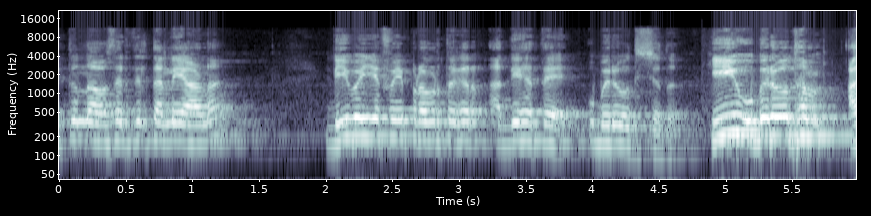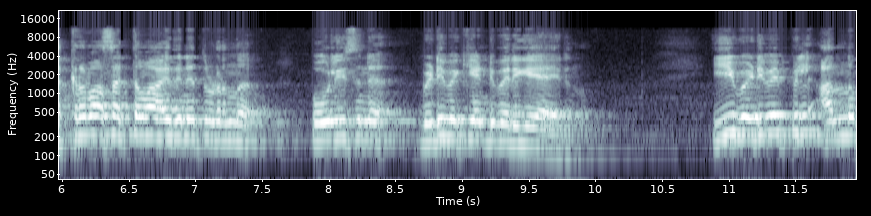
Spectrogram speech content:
എത്തുന്ന അവസരത്തിൽ തന്നെയാണ് ഡിവൈഎഫ്ഐ പ്രവർത്തകർ അദ്ദേഹത്തെ ഉപരോധിച്ചത്. ഈ ഉപരോധം അക്രമാസക്തമായതിനെ തുടർന്ന് പോലീസിന് വെടിവെക്കേണ്ടി വരികയായിരുന്നു. ഈ വെടിവെപ്പിൽ അന്ന്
